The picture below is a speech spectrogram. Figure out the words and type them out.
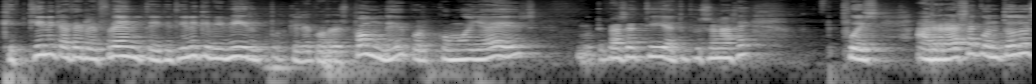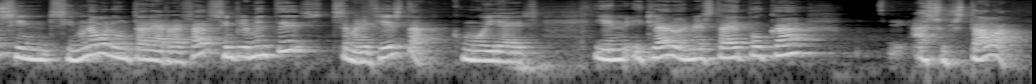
que tiene que hacerle frente, que tiene que vivir porque le corresponde, por cómo ella es, como te pasa a ti y a tu personaje, pues arrasa con todo sin, una voluntad de arrasar, simplemente se manifiesta como ella es. Y, claro, en esta época asustaba,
